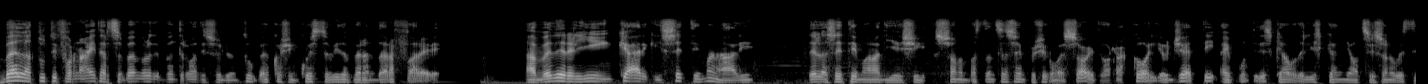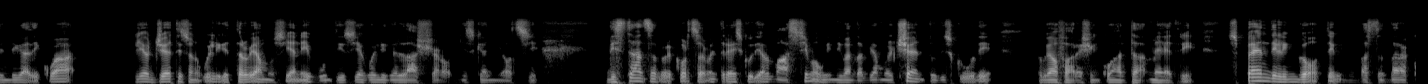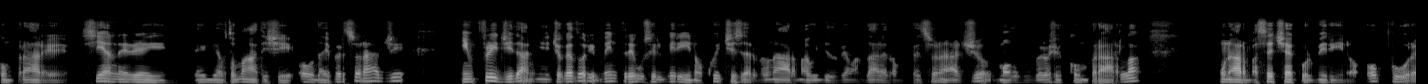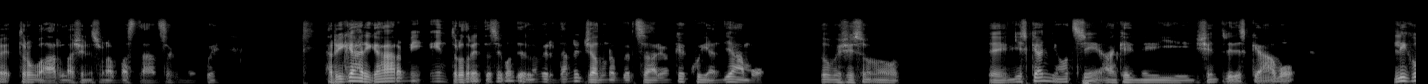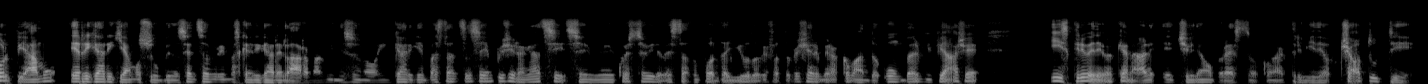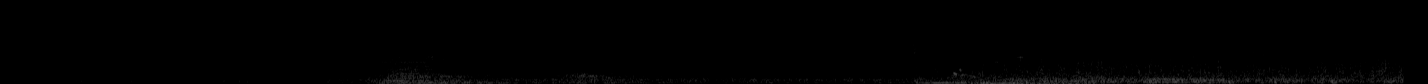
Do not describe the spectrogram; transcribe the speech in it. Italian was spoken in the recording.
Bella a tutti Fortniters, benvenuti e bentrovati su YouTube. Eccoci in questo video per andare a fare a vedere gli incarichi settimanali della settimana 10. Sono abbastanza semplici come al solito. Raccogli oggetti ai punti di scavo degli scagnozzi, sono questi indicati qua. Gli oggetti sono quelli che troviamo sia nei punti sia quelli che lasciano gli scagnozzi. Distanza percorsa mentre hai scudi al massimo, quindi quando abbiamo il 100 di scudi dobbiamo fare 50 metri. Spendi lingotti, quindi basta andare a comprare sia nei, negli automatici o dai personaggi. Infliggi danni ai giocatori mentre usi il mirino. Qui ci serve un'arma, quindi dobbiamo andare da un personaggio. Il modo più veloce è comprarla. Un'arma se c'è col mirino, oppure trovarla, ce ne sono abbastanza comunque. Ricarica armi entro 30 secondi dall'aver danneggiato un avversario. Anche qui andiamo dove ci sono eh, gli scagnozzi, anche nei centri di scavo, li colpiamo e ricarichiamo subito senza prima scaricare l'arma. Quindi sono incarichi abbastanza semplici, ragazzi. Se questo video vi è stato un po' d'aiuto, vi ha fatto piacere, mi raccomando, un bel mi piace, iscrivetevi al canale e ci vediamo presto con altri video. Ciao a tutti!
